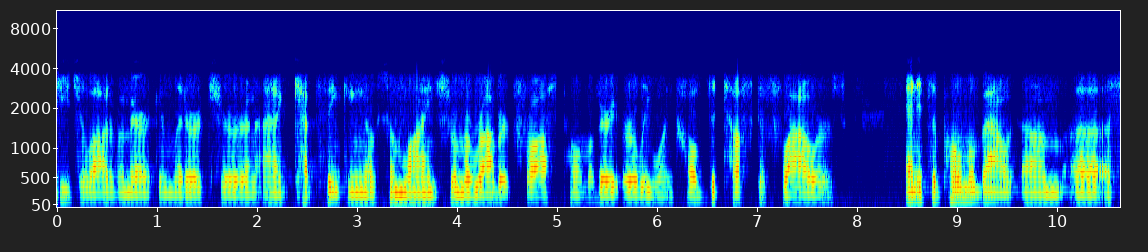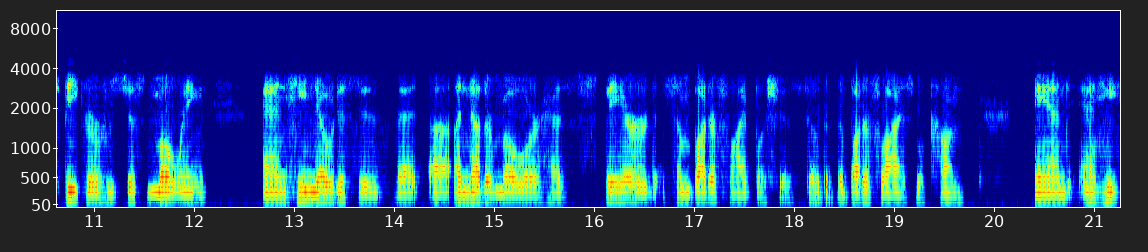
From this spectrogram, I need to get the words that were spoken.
teach a lot of American literature, and I kept thinking of some lines from a Robert Frost poem, a very early one called "The Tuft of Flowers," and it's a poem about um, a, a speaker who's just mowing and he notices that uh, another mower has spared some butterfly bushes so that the butterflies will come. And and he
